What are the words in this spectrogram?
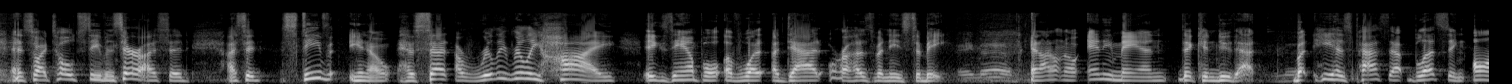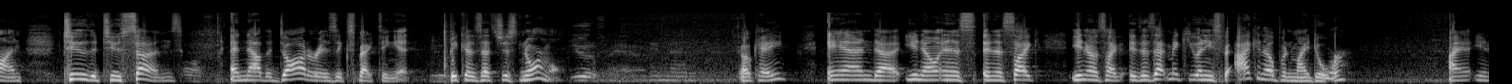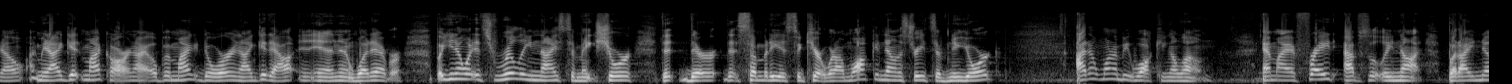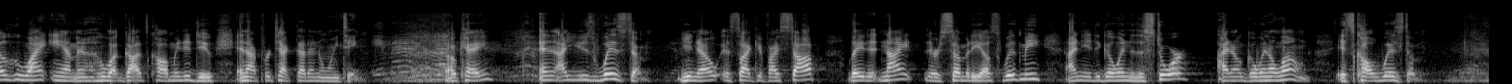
And so I told Steve and Sarah, I said, I said, Steve, you know, has set a really, really high example of what a dad or a husband needs to be. Amen. And I don't know any man that can do that. But he has passed that blessing on to the two sons, and now the daughter is expecting it because that's just normal. Beautiful. Okay? And, uh, you know, and it's, and it's like, you know, it's like, does that make you any, spe- I can open my door. I, you know, I mean, I get in my car and I open my door and I get out and in and whatever. But you know what? It's really nice to make sure that there that somebody is secure. When I'm walking down the streets of New York, I don't want to be walking alone. Am I afraid? Absolutely not. But I know who I am and who what God's called me to do, and I protect that anointing. Amen. Okay? And I use wisdom. You know, it's like if I stop late at night, there's somebody else with me. I need to go into the store. I don't go in alone. It's called wisdom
